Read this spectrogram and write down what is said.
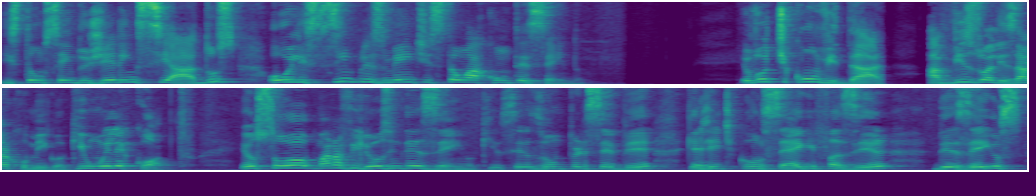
estão sendo gerenciados ou eles simplesmente estão acontecendo. Eu vou te convidar a visualizar comigo aqui um helicóptero. Eu sou maravilhoso em desenho aqui. Vocês vão perceber que a gente consegue fazer desenhos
